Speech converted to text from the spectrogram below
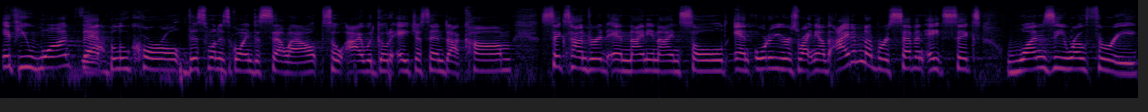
If you want that yeah. blue coral, this one is going to sell out. So I would go to hsn.com, 699 sold, and order yours right now. The item number is 786103.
